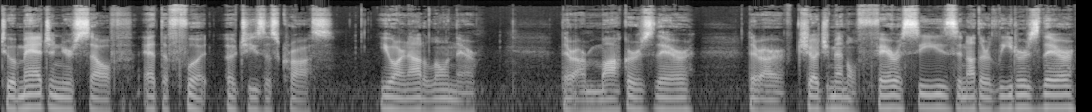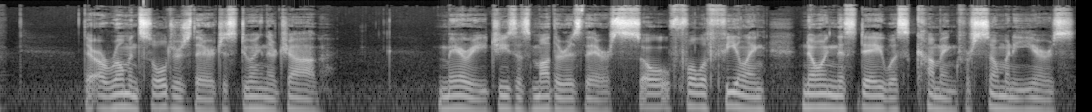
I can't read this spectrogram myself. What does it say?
to imagine yourself at the foot of Jesus' cross. You are not alone there. There are mockers there. There are judgmental Pharisees and other leaders there. There are Roman soldiers there just doing their job. Mary, Jesus' mother, is there, so full of feeling, knowing this day was coming for so many years.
